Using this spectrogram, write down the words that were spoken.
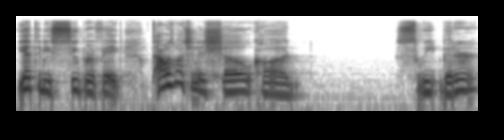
You have to be super fake. I was watching this show called Sweetbitter,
